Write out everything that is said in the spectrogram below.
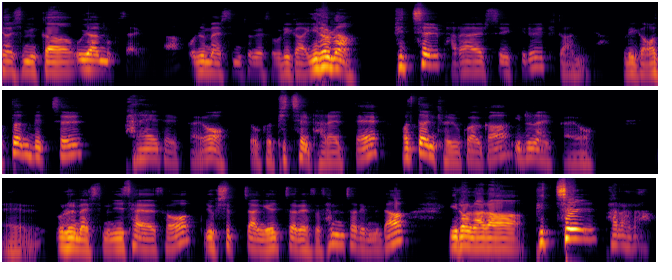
안녕하십니까. 우한 목사입니다. 오늘 말씀 통해서 우리가 일어나 빛을 발할 수 있기를 기도합니다. 우리가 어떤 빛을 발해야 될까요? 또 그 빛을 발할 때 어떤 결과가 일어날까요? 예, 오늘 말씀은 이사야서 60장 1절에서 3절입니다. 일어나라 빛을 발하라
